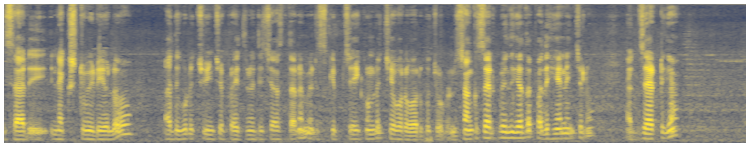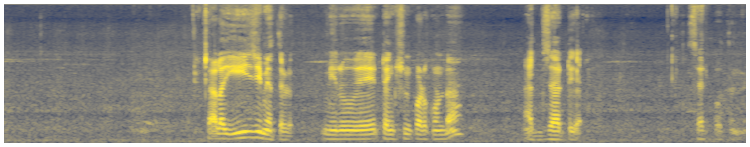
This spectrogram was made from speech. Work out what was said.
ఈసారి నెక్స్ట్ వీడియోలో అది కూడా చూపించే ప్రయత్నం అయితే చేస్తాను. మీరు స్కిప్ చేయకుండా చివరి వరకు చూడండి. సంఖ సరిపోయింది కదా పదిహేను ఇంచులు ఎగ్జాక్ట్గా. చాలా ఈజీ మెథడ్. మీరు ఏ టెన్షన్ పడకుండా ఎగ్జాక్ట్గా సరిపోతుంది.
